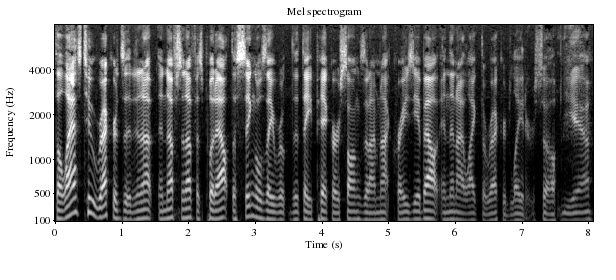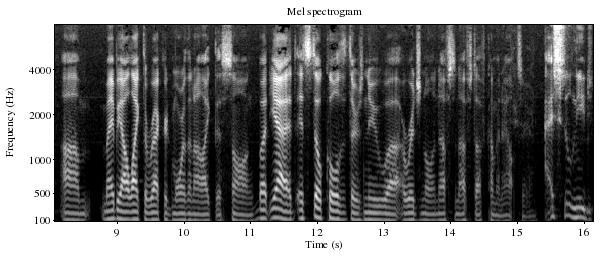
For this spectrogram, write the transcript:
the last two records that Enough, Enuff Z'Nuff has put out, the singles they re- that they pick are songs that I'm not crazy about, and then I like the record later. So Yeah. um, maybe I'll like the record more than I like this song. But yeah, it, it's still cool that there's new uh, original Enuff Z'Nuff stuff coming out soon. I still need to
